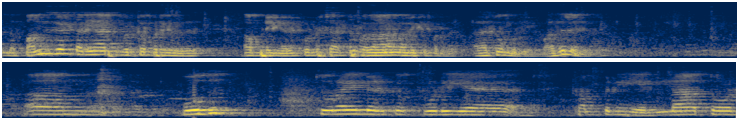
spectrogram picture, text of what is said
இந்த பங்குகள் தனியார் விற்கப்படுகிறது அப்படிங்கிற குற்றச்சாட்டு பிரதானமாக வைக்கப்படுது. அதற்கு முடியும் பதில் என்ன? ஆம், பொதுத்துறையில் இருக்கக்கூடிய கம்பெனி எல்லாத்தோட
